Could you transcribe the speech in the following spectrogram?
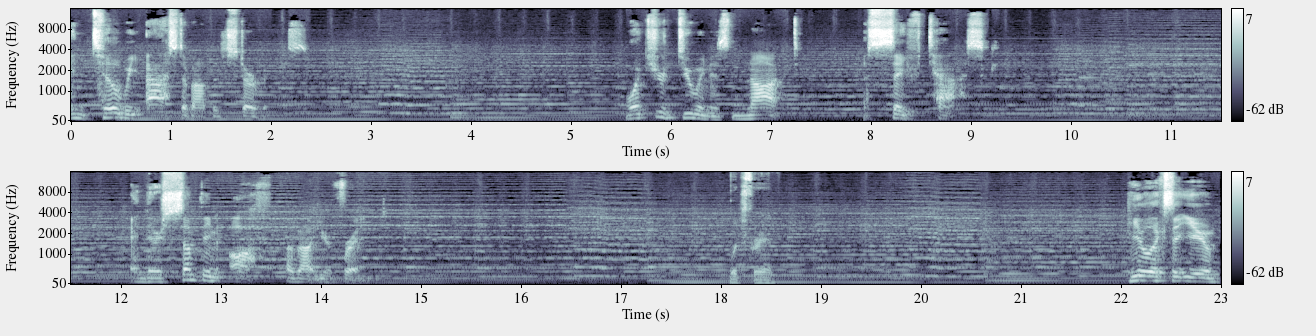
until we asked about the disturbance. What you're doing is not a safe task. And there's something off about your friend. Which friend? He looks at you,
